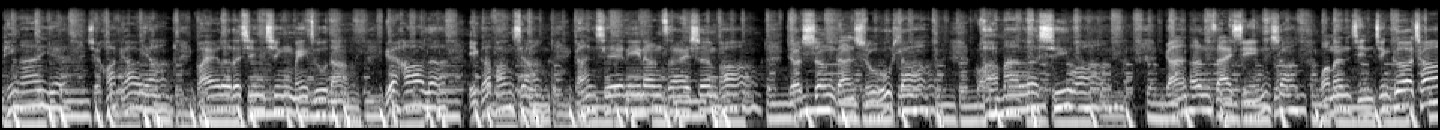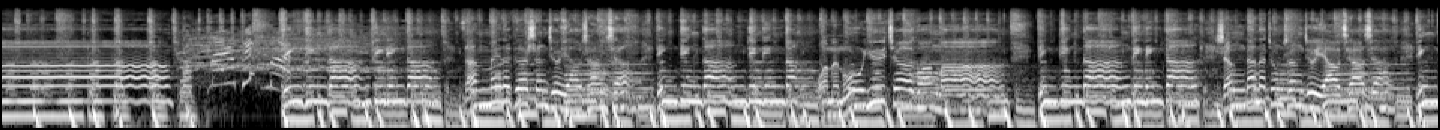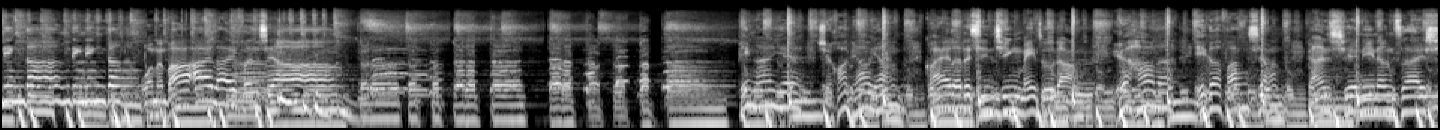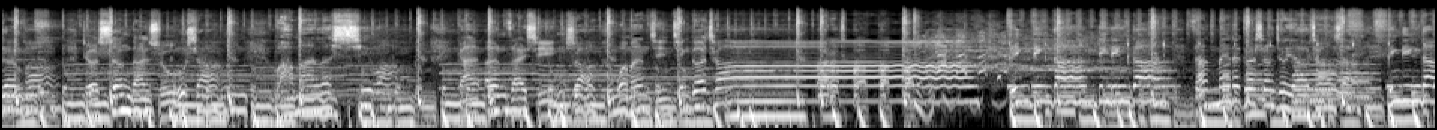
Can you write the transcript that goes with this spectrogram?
平安夜，雪花飘扬，快乐的心情没阻挡。约好了一个方向，感谢你能在身旁。这圣诞树上挂满了希望，感恩在心上，我们尽情歌唱。叮叮当，叮叮当，赞美的歌声就要唱响。叮叮当，叮叮当，我们沐浴着光芒。叮叮当，叮叮当，圣诞的钟声就要敲响。叮叮当，叮叮当，我们把爱来分享。平安夜，雪花飘扬，快乐的心情没阻挡。约好了一个方向，感谢你能在身旁。这圣诞树上挂满了希望，感恩在心上，我们尽情歌唱。美的歌声就要唱响，叮叮当，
